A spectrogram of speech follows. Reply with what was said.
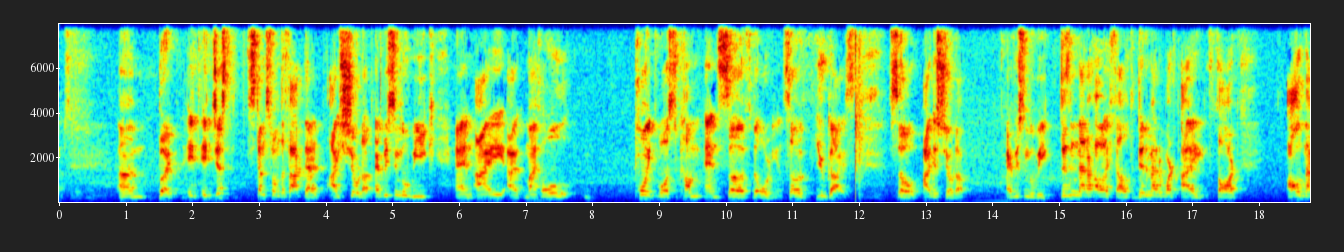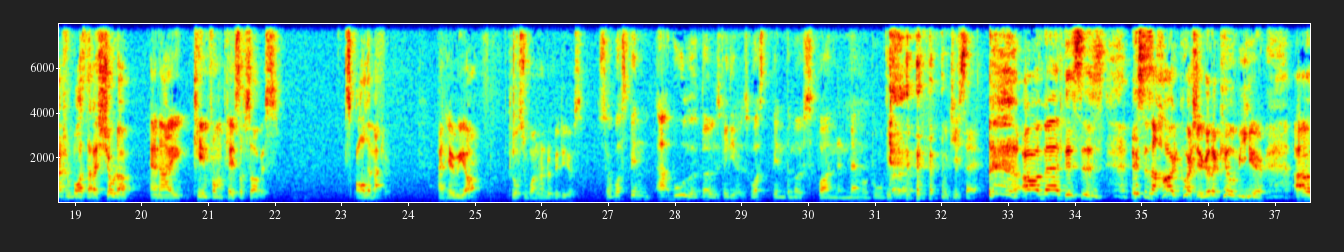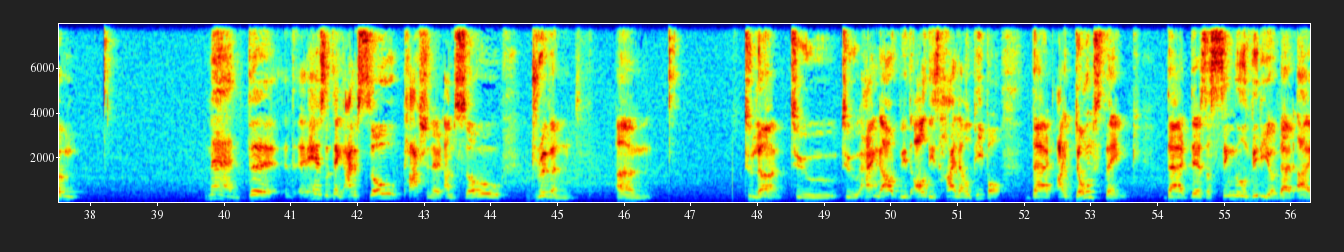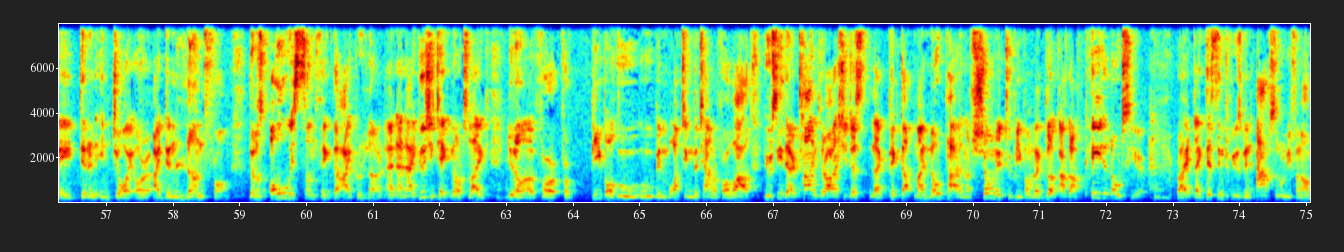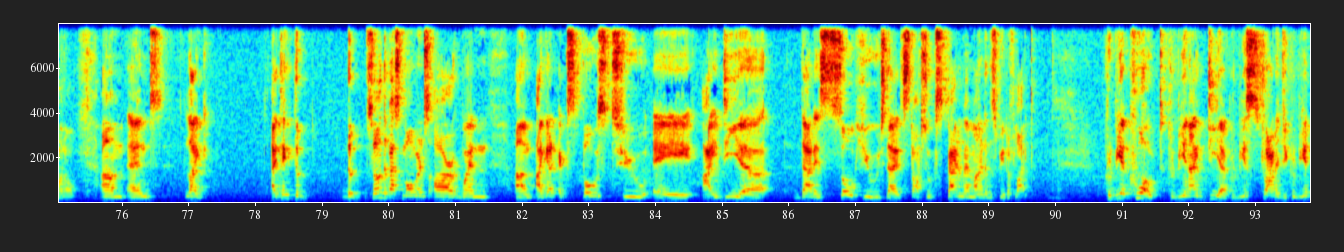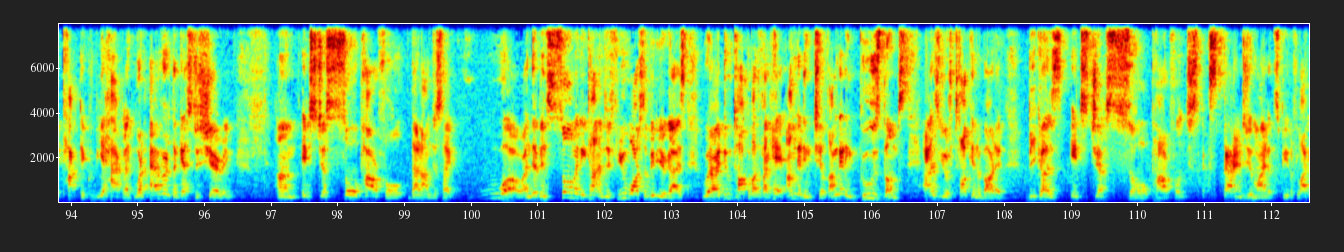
Um, but it, it just stems from the fact that I showed up every single week and I, I, my whole point was to come and serve the audience, serve you guys. So I just showed up every single week. Doesn't matter how I felt, didn't matter what I thought. All mattered was that I showed up and I came from a place of service. It's all that mattered. And here we are, close to 100 videos. So what's been, out of all of those videos, what's been the most fun and memorable video, would you say? Oh man, this is, this is a hard question, you're gonna kill me here. Um, man, the, here's the thing, I'm so passionate, I'm so driven um, to learn, to, to hang out with all these high level people that I don't think that there's a single video that I didn't enjoy or I didn't learn from. There was always something that I could learn. And, and I usually take notes, like, you know, uh, for, for people who, who've been watching the channel for a while, you see there are times where I actually just like picked up my notepad and I've shown it to people. I'm like, look, I've got a page of notes here, mm. right? Like this interview's been absolutely phenomenal. Um, and like, I think the, the, some of the best moments are when um, I get exposed to a idea that is so huge that it starts to expand my mind at the speed of light. Could be a quote, could be an idea, could be a strategy, could be a tactic, could be a hack, like whatever the guest is sharing. Um, it's just so powerful that I'm just like, whoa. And there have been so many times, if you watch the video guys, where I do talk about the fact, hey, I'm getting chills, I'm getting goosebumps as you're talking about it because it's just so powerful. It just expands your mind at the speed of light.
